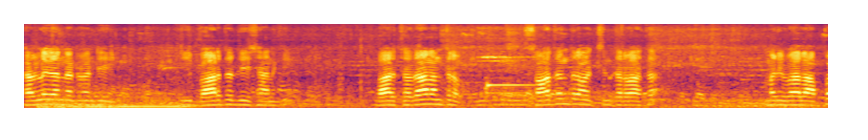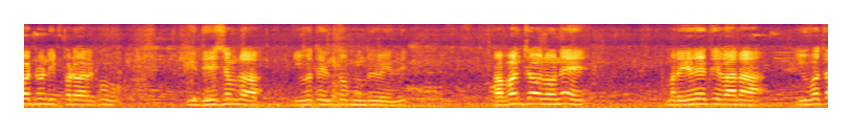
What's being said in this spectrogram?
కళ్ళగన్నటువంటి ఈ భారతదేశానికి వారి తదనంతరం స్వాతంత్రం వచ్చిన తర్వాత మరి వాళ్ళ అప్పటి నుండి ఇప్పటి వరకు ఈ దేశంలో యువత ఎంతో ముందుకు పోయింది. ప్రపంచంలోనే మరి ఏదైతే ఇవాళ యువత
